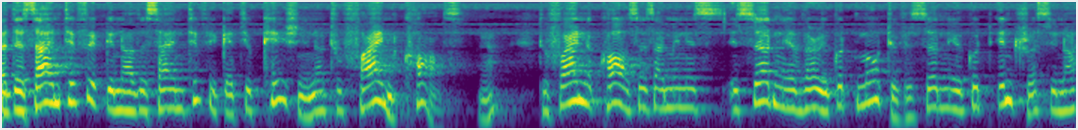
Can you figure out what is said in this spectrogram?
But the scientific, you know, the scientific education, you know, to find cause, yeah, to find the causes, I mean, is is certainly a very good motive. It's certainly a good interest, you know,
